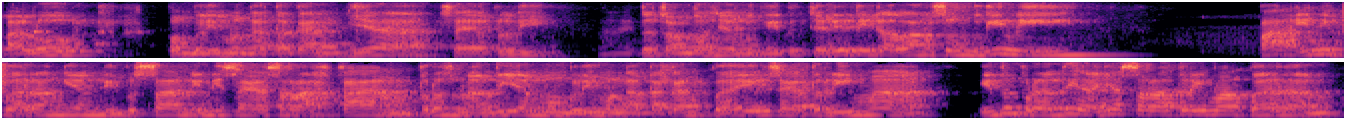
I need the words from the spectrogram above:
Lalu pembeli mengatakan, ya saya beli. Nah, itu contohnya begitu. Jadi tidak langsung begini. Pak, ini barang yang dipesan, ini saya serahkan. Terus nanti yang membeli mengatakan, baik saya terima. Itu berarti hanya serah terima barang.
